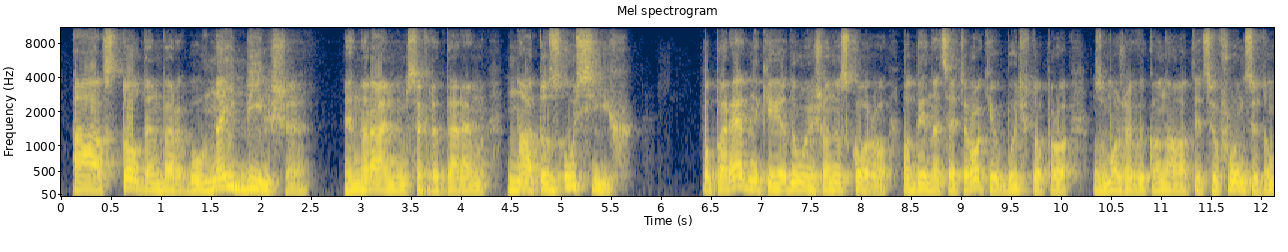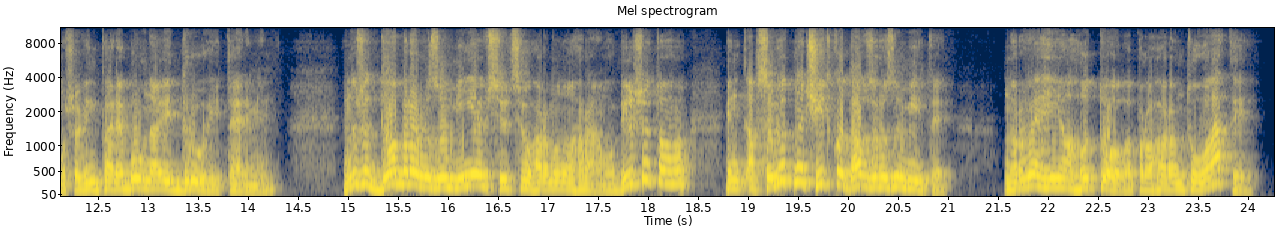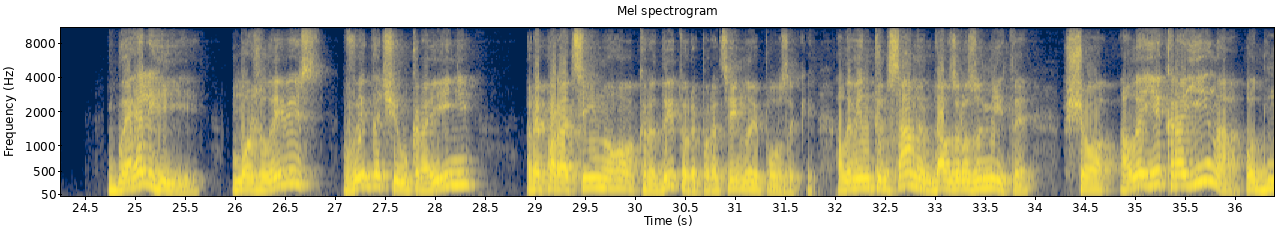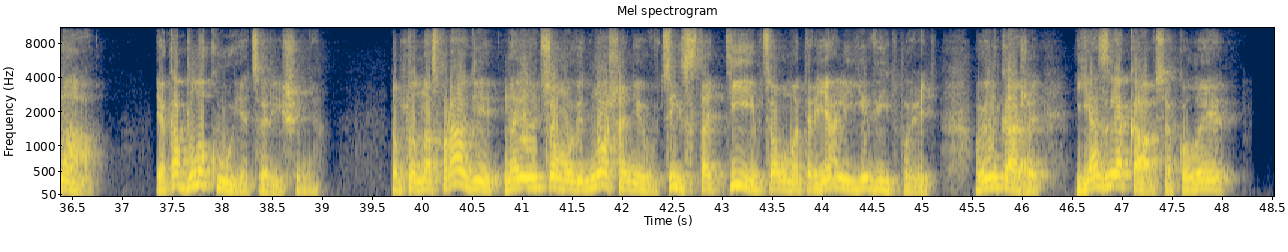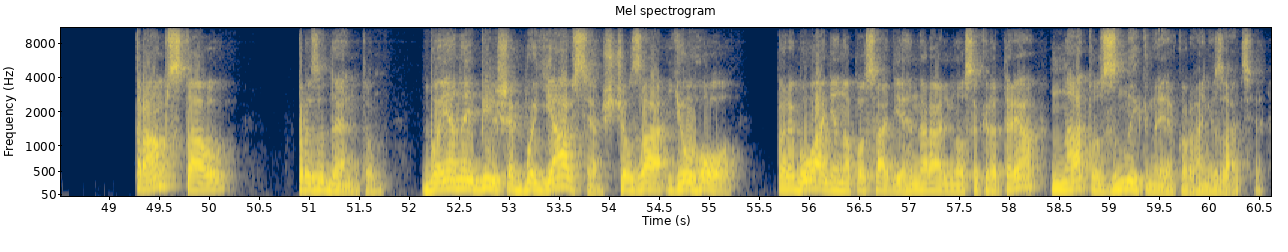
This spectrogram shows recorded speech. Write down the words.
а Столтенберг був найбільше генеральним секретарем НАТО з усіх попередників. Я думаю, що не скоро 11 років будь-хто про зможе виконувати цю функцію, тому що він перебув навіть другий термін. Він дуже добре розуміє всю цю гармонограму. Більше того, він абсолютно чітко дав зрозуміти, Норвегія готова прогарантувати Бельгії можливість видачі Україні репараційного кредиту, репараційної позики. Але він тим самим дав зрозуміти, що але є країна одна, яка блокує це рішення. Тобто, насправді, навіть у цьому відношенні, в цій статті, в цьому матеріалі є відповідь. Бо Він каже: Я злякався, коли Трамп став президентом, бо я найбільше боявся, що за його перебування на посаді генерального секретаря НАТО зникне як організація.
